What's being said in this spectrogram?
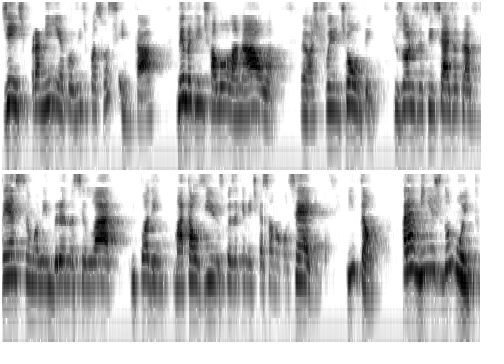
Gente, para mim a Covid passou assim, tá? Lembra que a gente falou lá na aula, eu acho que foi anteontem, que os óleos essenciais atravessam a membrana celular e podem matar o vírus, coisa que a medicação não consegue? Então, para mim ajudou muito.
